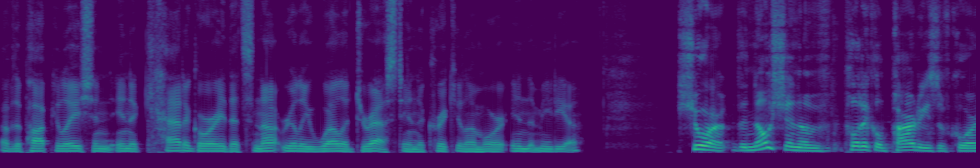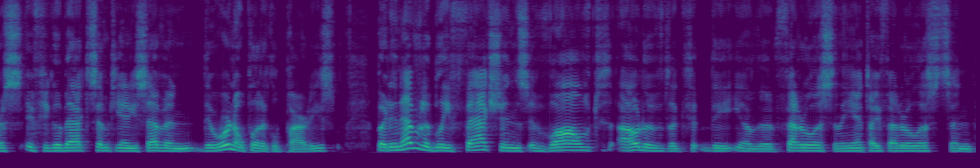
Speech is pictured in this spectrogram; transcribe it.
of the population in a category that's not really well addressed in the curriculum or in the media? Sure. The notion of political parties, of course, if you go back to 1787, there were no political parties, but inevitably factions evolved out of the the you know the Federalists and the Anti-Federalists, and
